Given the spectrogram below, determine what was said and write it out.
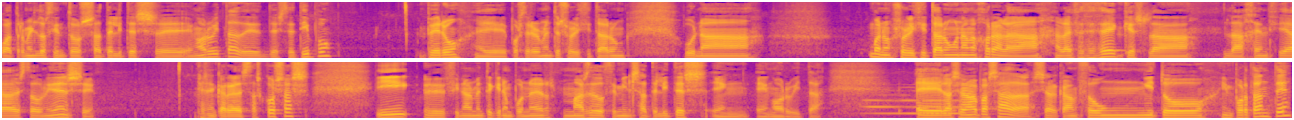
4.200 satélites eh, en órbita de, este tipo, pero eh, posteriormente solicitaron una bueno solicitaron una mejora a la, a FCC, que es la, agencia estadounidense que se encarga de estas cosas, y eh, finalmente quieren poner más de 12.000 satélites en, en órbita. la semana pasada se alcanzó un hito importante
